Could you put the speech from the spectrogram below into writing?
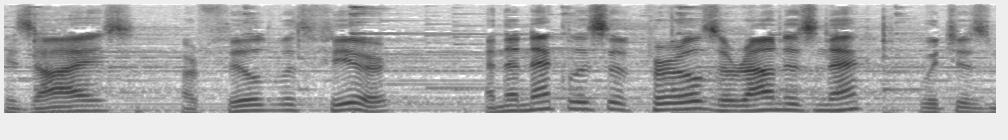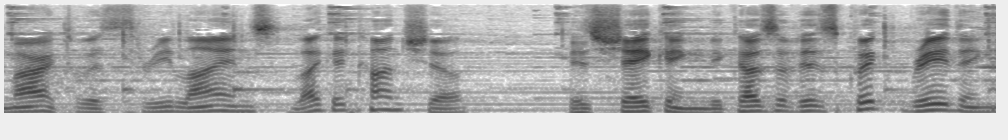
His eyes are filled with fear, and the necklace of pearls around his neck, which is marked with three lines like a conch shell, is shaking because of his quick breathing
